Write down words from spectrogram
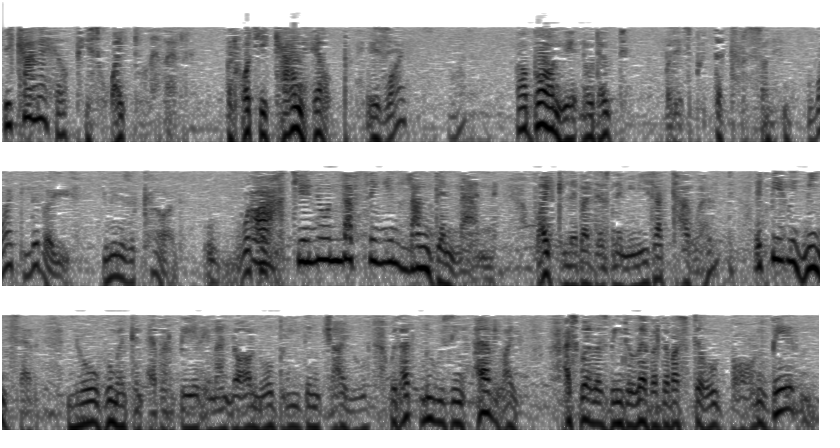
he can't help his white liver. But what he can help is... White? What? Oh, born with it, no doubt. But it's put the curse on him. White liver? You, mean as a coward? What's Ah, do you know nothing in London, man? White liver doesn't mean he's a coward. It merely means, sir, no woman can ever bear him a normal breathing child without losing her life, as well as being delivered of a stillborn bairn.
